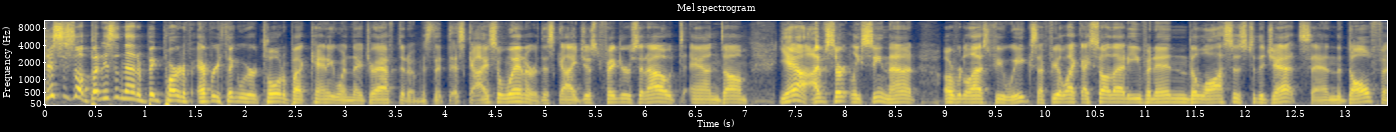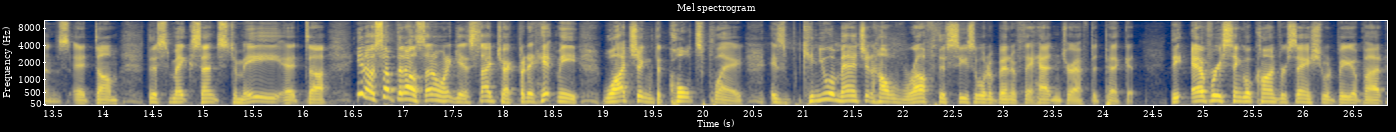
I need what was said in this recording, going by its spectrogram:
this is. A, but isn't that a big part of everything we were told about Kenny when they drafted him? Is that this guy's a winner? This guy just figures it out. And um, yeah, I've certainly seen that over the last few weeks. I feel like I saw that even in the losses to the Jets and the Dolphins. It um this makes sense to me. It uh you know something else. I don't want to get a sidetrack, but it hit me watching the Colts play. Is can you imagine how rough this season would have been if they hadn't drafted Pickett? The every single conversation would be about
